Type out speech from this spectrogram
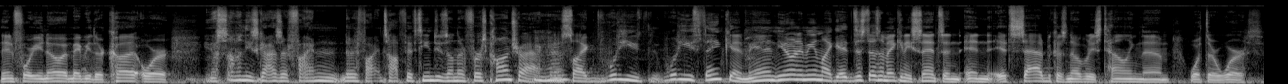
then before you know it, maybe they're cut or you know some of these guys are fighting they're fighting top 15 dudes on their first contract and it's like what are you what are you thinking man you know what i mean like it just doesn't make any sense and and it's sad because nobody's telling them what they're worth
